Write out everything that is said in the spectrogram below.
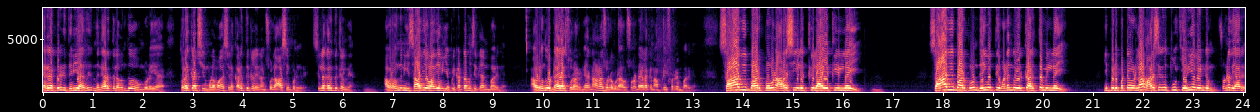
நிறைய பேருக்கு தெரியாது. இந்த நேரத்தில் வந்து உங்களுடைய தொலைக்காட்சியின் மூலமாக சில கருத்துக்களை நான் சொல்ல ஆசைப்படுகிறேன். சில கருத்துக்கள் தான். அவரை வந்து நீங்கள் சாதியவாதியை அவங்க எப்படி கட்டமைச்சிருக்கான்னு பாருங்கள் அவர் வந்து ஒரு டைலாக் சொல்கிறாருங்க நானாக சொல்லக்கூடாது. அவர் சொன்ன டைலாக் நான் அப்படியே சொல்கிறேன் பாருங்கள் சாதி பார்ப்பவன் அரசியலுக்கு லாயக்கு இல்லை. சாதி பார்ப்பவன் தெய்வத்தை வணங்குவதற்கு அர்த்தம் இல்லை. இப்படிப்பட்டவரெல்லாம் அரசியலுக்கு தூக்கி எறிய வேண்டும். சொன்னது யாரு?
